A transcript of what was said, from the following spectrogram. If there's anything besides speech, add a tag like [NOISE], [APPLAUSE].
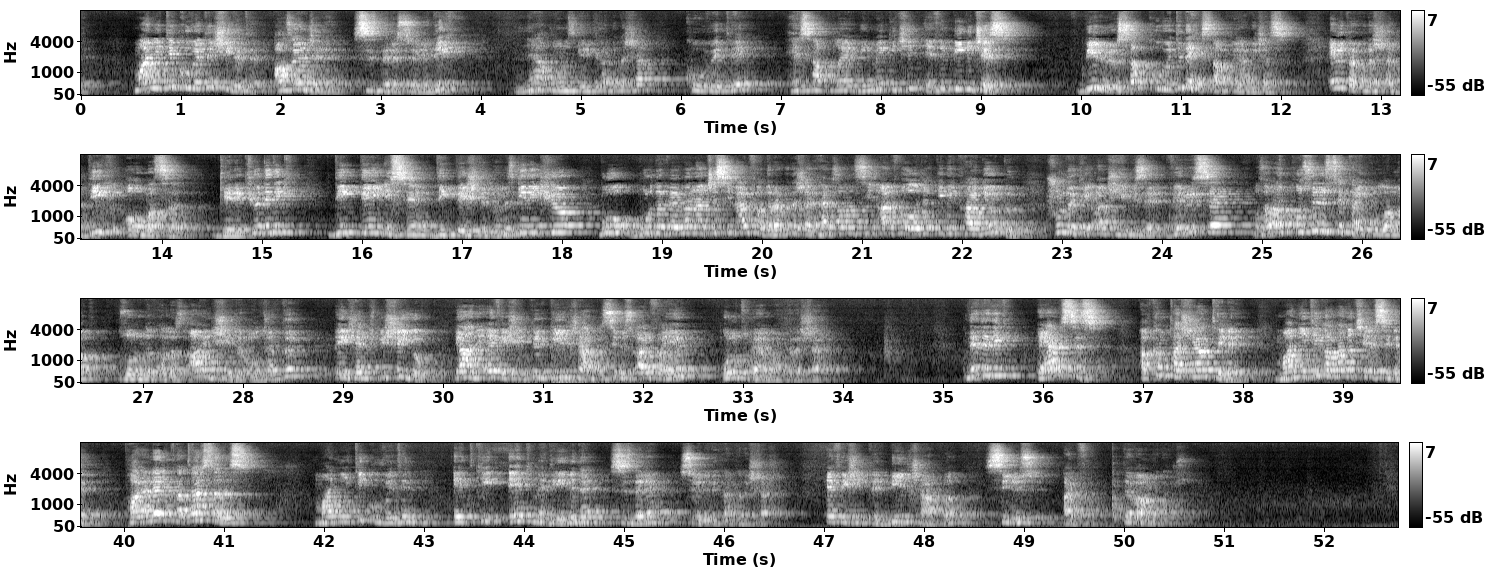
Manyetik kuvvetin şiddeti. Az önce de sizlere söyledik. Ne yapmamız gerekiyor arkadaşlar? Kuvveti hesaplayabilmek için F'i bileceğiz. Bilmiyorsak kuvveti de hesaplayamayacağız. Evet arkadaşlar dik olması gerekiyor dedik. Dik değil ise dikleştirmemiz gerekiyor. Bu burada verilen açı sin alfadır arkadaşlar. Her zaman sin alfa olacak diye bir kaydı yoktur. Şuradaki açıyı bize verirse o zaman kosinüs setayı kullanmak zorunda kalırız. Aynı şeyler olacaktır. Değişen hiçbir şey yok. Yani f eşittir 1 çarpı sinüs alfayı unutmayalım arkadaşlar. Ne dedik? Eğer siz akım taşıyan teli manyetik alan içerisine paralel katarsanız manyetik kuvvetin etki etmediğini de sizlere söyledik arkadaşlar. F eşittir 1 çarpı sinüs alfa. Devam ediyoruz.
